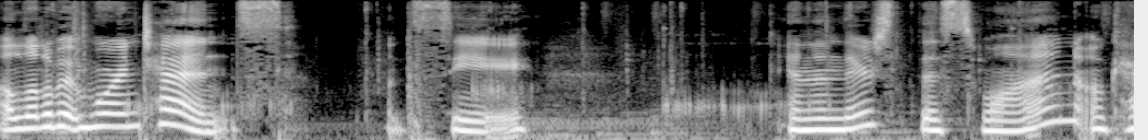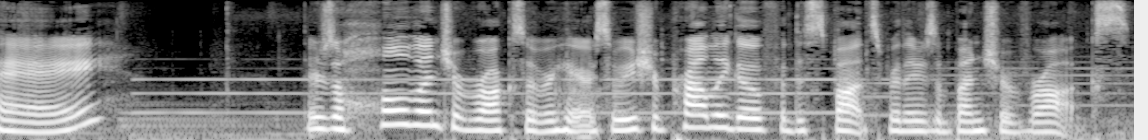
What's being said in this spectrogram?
a little bit more intense. Let's see. And then there's this one. Okay. There's a whole bunch of rocks over here, so we should probably go for the spots where there's a bunch of rocks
